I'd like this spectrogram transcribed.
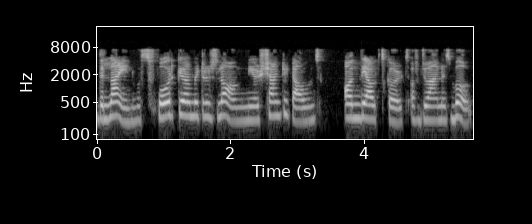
The line was four kilometers long near shanty towns on the outskirts of Johannesburg.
